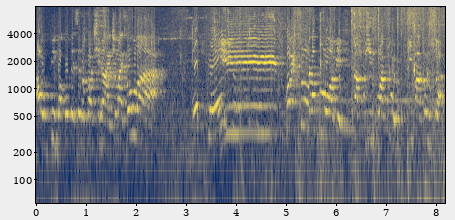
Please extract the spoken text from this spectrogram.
ao vivo acontecer no Fortnite. Mas vamos lá. Efeito. E vai sobrar pro homem. Tá fugindo do Arthur. Que bagunça.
